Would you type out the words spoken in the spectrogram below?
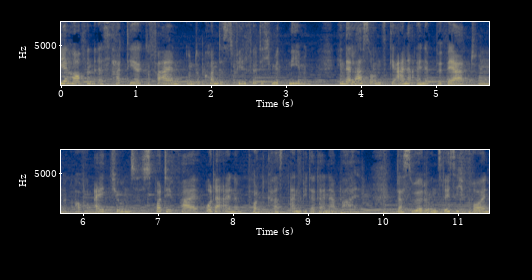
Wir hoffen, es hat dir gefallen und du konntest viel für dich mitnehmen. Hinterlasse uns gerne eine Bewertung auf iTunes, Spotify oder einem Podcast-Anbieter deiner Wahl. Das würde uns riesig freuen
